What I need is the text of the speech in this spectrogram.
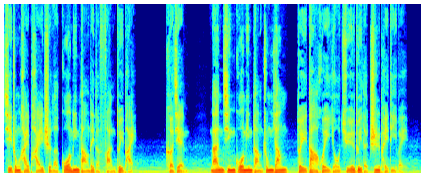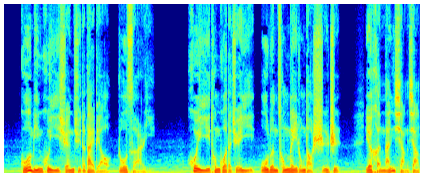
其中还排斥了国民党内的反对派。可见，南京国民党中央对大会有绝对的支配地位。国民会议选举的代表如此而已，会议通过的决议，无论从内容到实质，也很难想象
